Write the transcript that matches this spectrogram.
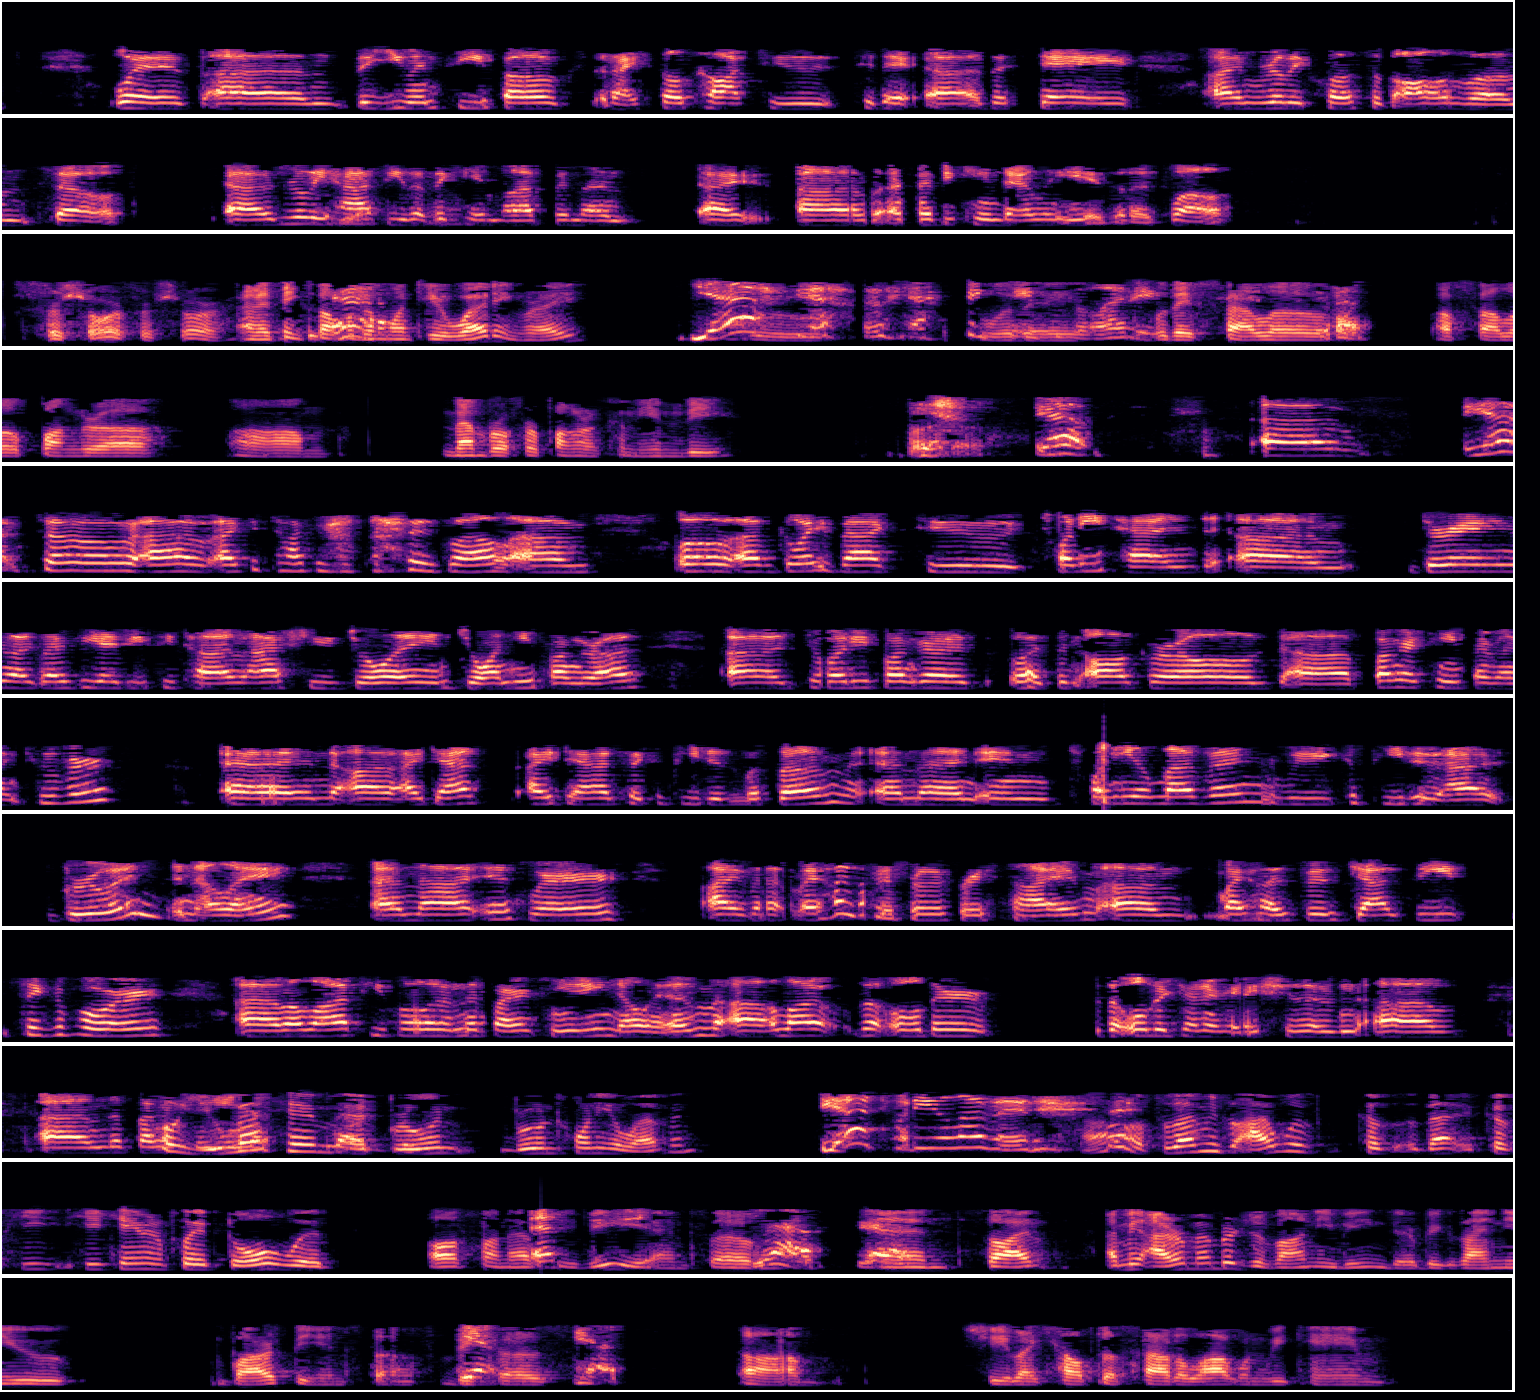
with um, the UNC folks, and I still talk to today uh, this day. I'm really close with all of them, so I was really happy that they came up, and then I um, I became their liaison as well. For sure, for sure. And I think some of them went to your wedding, right? Yeah, Ooh. yeah, yeah. They With came a to the wedding. with a fellow Yeah. a fellow Bhangra um member of our Bhangra community. But Yeah. uh, Yeah. Um, yeah, so uh, I could talk about that as well. Um, well, um, going back to 2010, um, during like my VIBC time, I actually joined Jawani Bhangra. Uh, Jawani Bhangra was an all-girls uh, Bungra team from Vancouver, and uh, I danced. I danced. I competed with them, and then in 2011, we competed at Bruin in LA, and that is where I met my husband for the first time. Um, my husband's Jazzy Singh Kapoor. Um, a lot of people in the fire community know him. Uh, a lot of the older, the older generation of um, the fire oh, you met him at Bruin Bruin 2011. Yeah, 2011. Oh, so that means I was because that because he he came and played goal with us on FTV, and so yeah, yeah, and so I I mean I remember Jawani being there because I knew Bharti and stuff because yeah, um she like helped us out a lot when we came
